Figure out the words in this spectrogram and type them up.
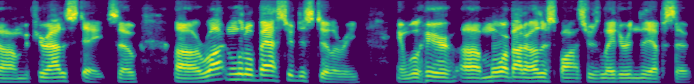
um, if you're out of state. So, uh, Rotten Little Bastard Distillery, and we'll hear uh, more about our other sponsors later in the episode.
